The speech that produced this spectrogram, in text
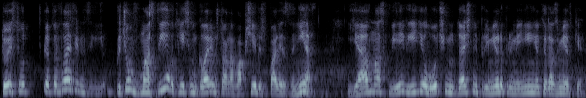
То есть вот это вафельница, причем в Москве, вот если мы говорим, что она вообще бесполезна, нет. Я в Москве видел очень удачные примеры применения этой разметки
